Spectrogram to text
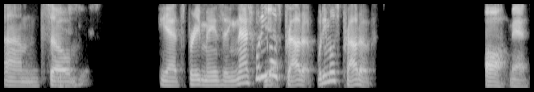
Um so yes, yes yeah, it's pretty amazing. Nash, what are you yeah. most proud of? What are you most proud of? Oh man,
